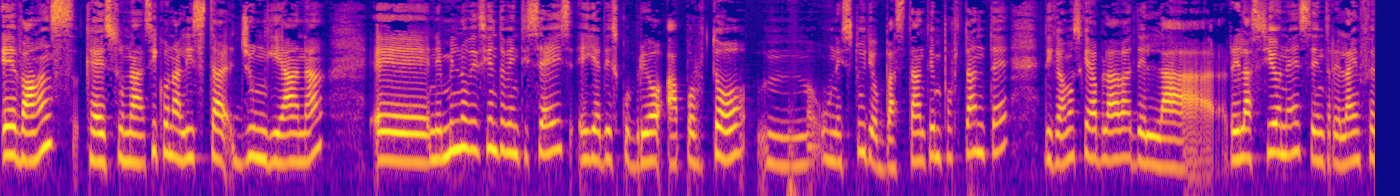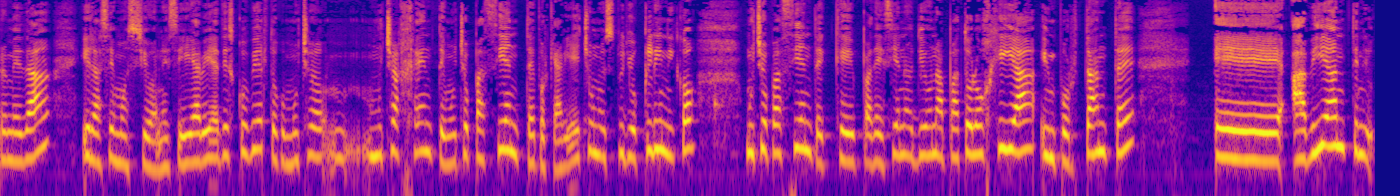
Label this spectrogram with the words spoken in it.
Evans, que es una psicoanalista junguiana, eh, en 1926 ella descubrió, aportó mm, un estudio bastante importante, digamos que hablaba de las relaciones entre la enfermedad y las emociones. Y ella había descubierto con mucho, mucha gente, mucho paciente, porque había hecho un estudio clínico, mucho paciente que padecían de una patología importante, eh, habían tenido,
